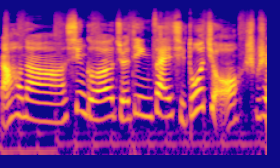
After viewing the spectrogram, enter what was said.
然后呢，性格决定在一起多久，是不是？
